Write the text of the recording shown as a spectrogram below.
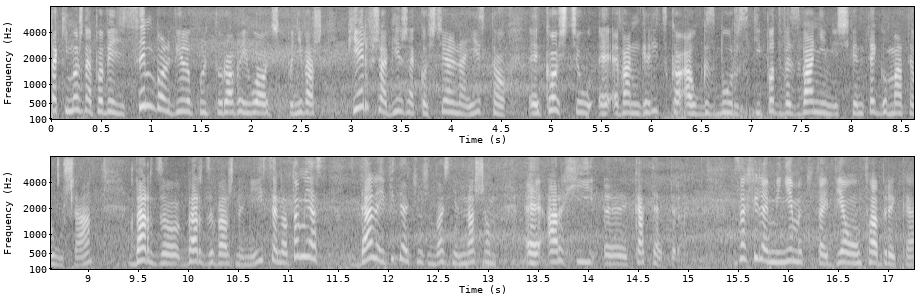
taki można powiedzieć symbol wielokulturowej Łodzi, ponieważ pierwsza wieża kościelna jest to e, kościół e, ewangelicko-augsburski pod wezwaniem świętego Mateusza. Bardzo, bardzo ważne miejsce. Natomiast dalej widać już właśnie naszą e, archikatedrę. Za chwilę miniemy tutaj białą fabrykę,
